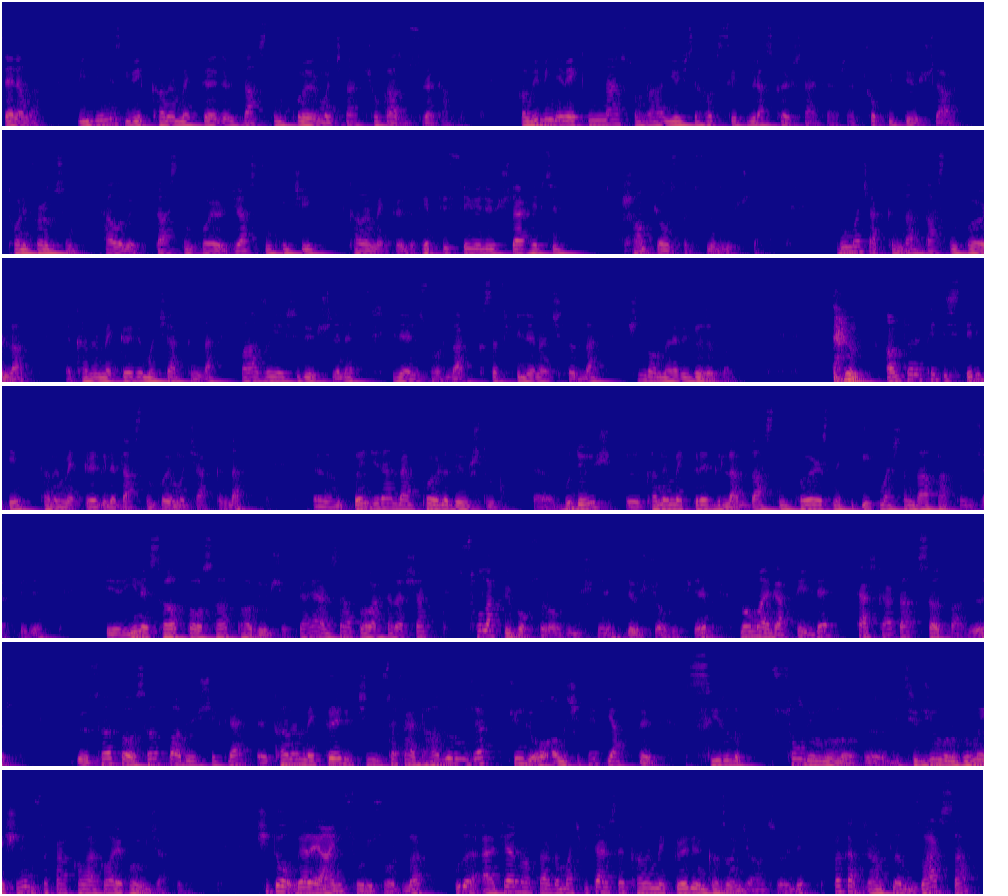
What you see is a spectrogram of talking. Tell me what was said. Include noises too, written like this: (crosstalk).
Selamlar. Bildiğimiz gibi Conor McGregor Dustin Poirier maçına çok az bir süre kaldı. Habib'in emekliliğinden sonra UFC hafif seti biraz karıştı arkadaşlar. Çok büyük dövüşçüler var. Tony Ferguson, Holloway, Dustin Poirier, Justin Gaethje, Conor McGregor. Hepsi üst seviye dövüşçüler, hepsi şampiyon statüsünde dövüşçüler. Bu maç hakkında Dustin Poirier'la ve Conor McGregor maçı hakkında bazı UFC dövüşçülerine fikirlerini sordular. Kısa fikirlerini açıkladılar. Şimdi onlara bir göz atalım. (clears throat) Anthony Pettis dedi ki Conor McGregor ile Dustin Poirier maçı hakkında. "Ee, Önceden ben Poirier'la dövüştüm. Ee, Bu dövüş e, Conor McGregor ile Dustin Poirier arasındaki ilk maçtan daha farklı olacak dedi. Yine Southpaw Southpaw dövüşecekler. Yani Southpaw arkadaşlar solak bir boksör olduğunu düşünelim. Dövüşçü olduğunu düşünelim. Normal guard değil de ters guard'a Southpaw diyoruz. Ee, Southpaw Southpaw dövüşecekler. Ee, Conor McGregor için bu sefer daha zor olacak. Çünkü o alışıp hep yaptığı sıyrılıp sol yumruğunu, e, bitirici yumruğunu vurma işini bu sefer kolay kolay yapamayacak dedi. Chito Vera'ya aynı soruyu sordular. Bu da erken roundlarda maç biterse Conor McGregor'ın kazanacağını söyledi. Fakat roundlar uzarsa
